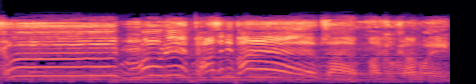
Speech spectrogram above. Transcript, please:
Good morning, positive vibes. I'm Michael Conway.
